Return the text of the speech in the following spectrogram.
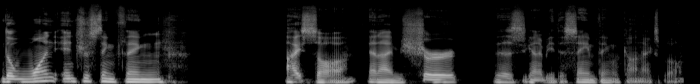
The one interesting thing I saw, and I'm sure this is going to be the same thing with Con Expo.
